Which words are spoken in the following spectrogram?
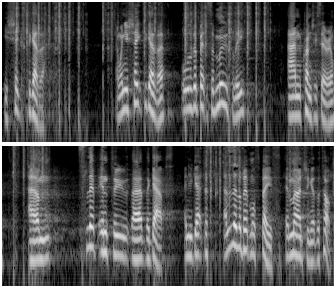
he shakes together. And when you shake together, all of the bits of muesli and crunchy cereal um, slip into uh, the gaps, and you get just a little bit more space emerging at the top.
